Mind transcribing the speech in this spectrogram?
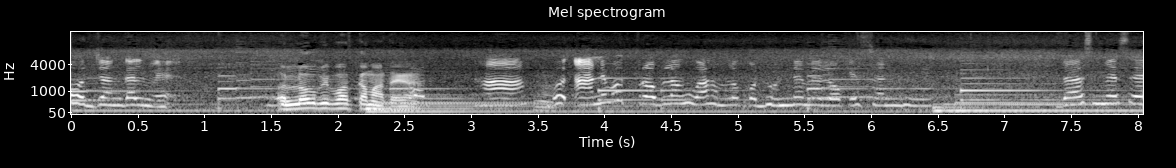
बहुत जंगल में है। और लोग भी बहुत कम आते हैं। हाँ बहुत आने में बहुत प्रॉब्लम हुआ हम लोग को ढूँढने में लोकेशन भी। दस में से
